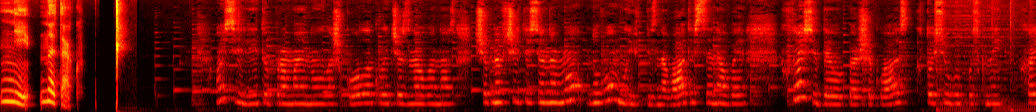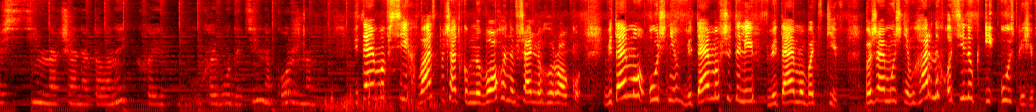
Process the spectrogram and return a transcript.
Ні, не так. Ось і літо промайнуло, школа кличе знову нас, щоб навчитися новому, і впізнавати все нове. Хтось іде у перший клас, хтось у випускний. Хай всім навчання талани, хай, хай буде цінна кожна мить. Вітаємо всіх вас з початком нового навчального року. Вітаємо учнів, вітаємо вчителів, вітаємо батьків. Бажаємо учням гарних оцінок і успіхів.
